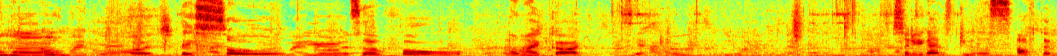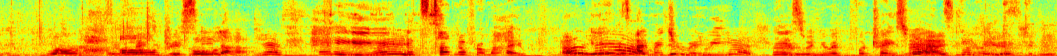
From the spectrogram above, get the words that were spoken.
Bags. Mhm. Oh my god. They're so Oh my God. beautiful. Oh my god. So do you guys do this often? Well, we would Oh, like to do it more Priscilla. often. Yes. Hey, Hey. it's Thando from Hype. Oh, Yes, yeah. I met you when we Yeah, true. yes when you went for Trace, Yeah, I right? still do actually.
